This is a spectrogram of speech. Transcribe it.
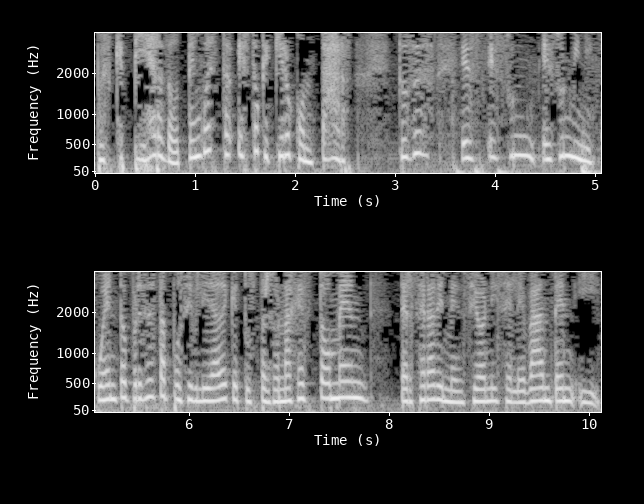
Pues qué pierdo, tengo esta- esto que quiero contar. Entonces es, es un es un mini cuento, pero es esta posibilidad de que tus personajes tomen tercera dimensión y se levanten y,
